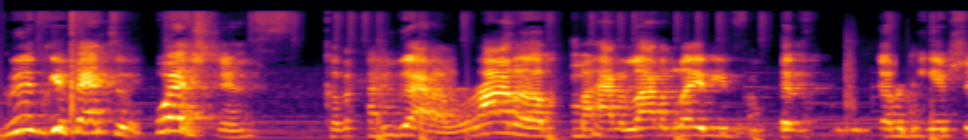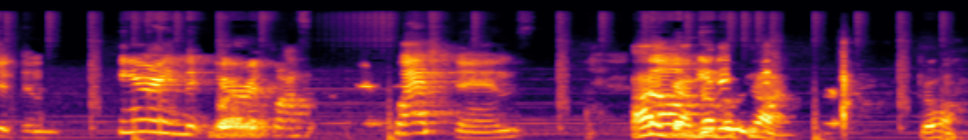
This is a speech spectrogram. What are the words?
let's get back to the questions because I do got a lot of them. I had a lot of ladies that's going to be interested in hearing your right. responses to your questions. I so got number time. Go on.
